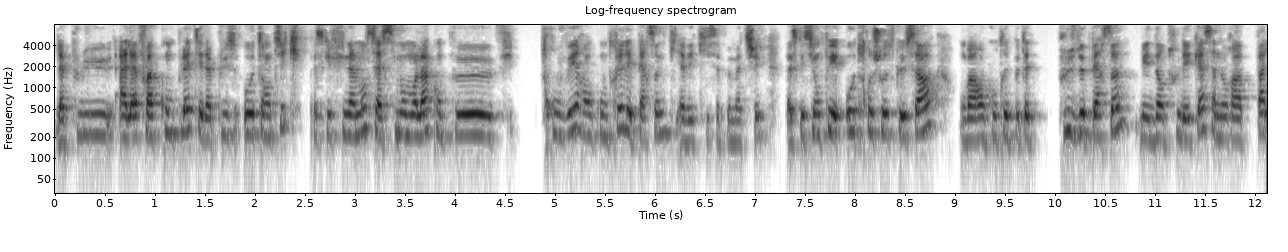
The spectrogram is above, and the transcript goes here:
la plus à la fois complète et la plus authentique, parce que finalement, c'est à ce moment-là qu'on peut trouver, rencontrer les personnes avec qui ça peut matcher. Parce que si on fait autre chose que ça, on va rencontrer peut-être plus de personnes, mais dans tous les cas, ça n'aura pas,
